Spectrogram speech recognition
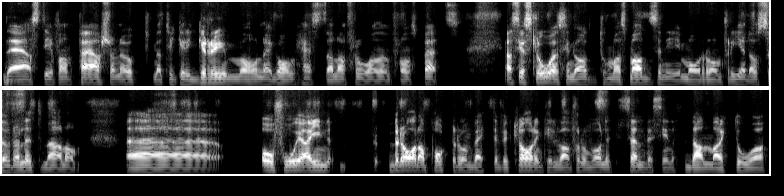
Det är Stefan Persson upp som jag tycker är grym att hålla igång hästarna från från spets. Jag ska slå en signal till Thomas Madsen i morgon fredag och surra lite med honom. Uh, och får jag in bra rapporter och en vettig förklaring till varför de var lite sämre senast i Danmark, då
